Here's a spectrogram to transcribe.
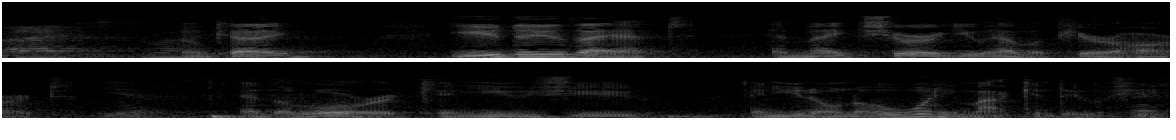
Right. Okay? You do that and make sure you have a pure heart Yes. and the Lord can use you, and you don't know what He might can do with you. right.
